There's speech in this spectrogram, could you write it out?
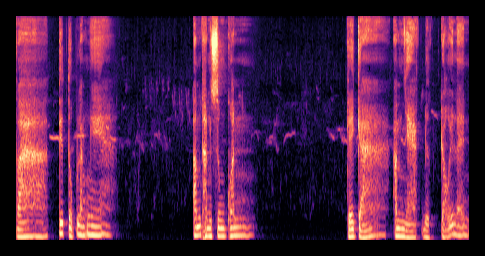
Và tiếp tục lắng nghe âm thanh xung quanh, kể cả âm nhạc được trỗi lên.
